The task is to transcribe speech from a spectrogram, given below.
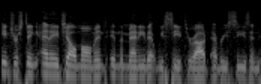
interesting NHL moment in the many that we see throughout every season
